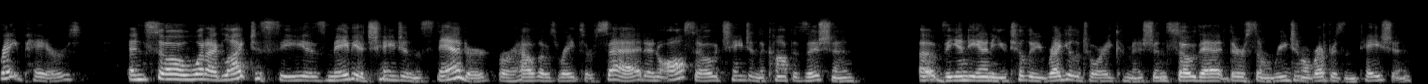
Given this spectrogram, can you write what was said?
ratepayers. And so, what I'd like to see is maybe a change in the standard for how those rates are set, and also a change in the composition of the Indiana Utility Regulatory Commission so that there's some regional representation,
